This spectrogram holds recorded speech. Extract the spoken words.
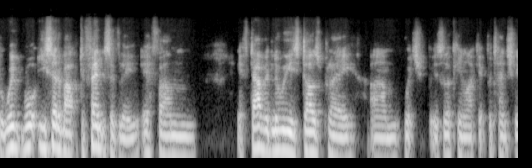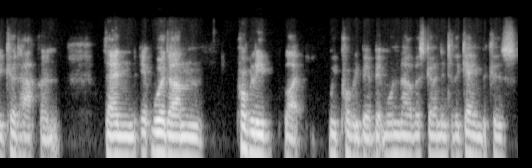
but with what you said about defensively, if um, if David Luiz does play, um, which is looking like it potentially could happen, then it would um, probably like we'd probably be a bit more nervous going into the game because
